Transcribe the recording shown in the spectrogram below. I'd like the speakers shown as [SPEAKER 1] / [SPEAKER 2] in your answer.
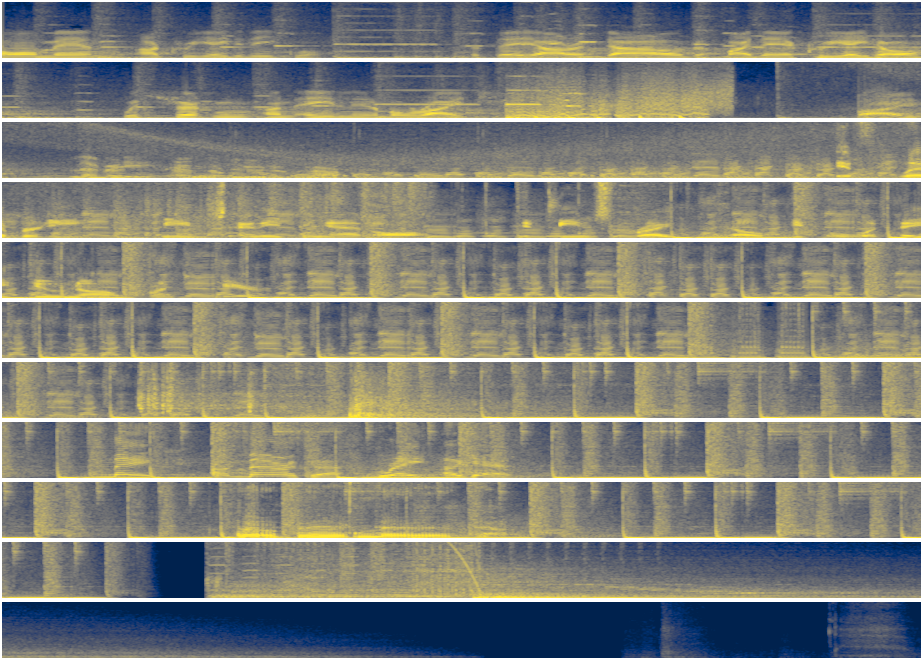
[SPEAKER 1] All men are created equal, that they are endowed by their Creator with certain unalienable rights.
[SPEAKER 2] Life, liberty, and the beauty of power.
[SPEAKER 3] If liberty means anything at all, it means the right to tell people what they do not want to hear.
[SPEAKER 4] Make America great again.
[SPEAKER 3] The Big Mig.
